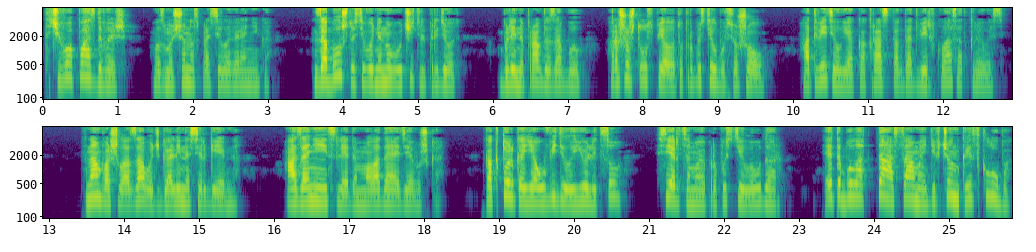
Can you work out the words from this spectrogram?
«Ты чего опаздываешь?» – возмущенно спросила Вероника. «Забыл, что сегодня новый учитель придет?» «Блин, и правда забыл. Хорошо, что успел, а то пропустил бы все шоу». Ответил я как раз, когда дверь в класс открылась. К нам вошла завуч Галина Сергеевна, а за ней следом молодая девушка. Как только я увидел ее лицо, сердце мое пропустило удар. Это была та самая девчонка из клуба,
